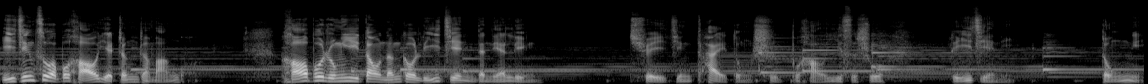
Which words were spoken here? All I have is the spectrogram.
已经做不好也争着忙活，好不容易到能够理解你的年龄，却已经太懂事，不好意思说理解你、懂你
